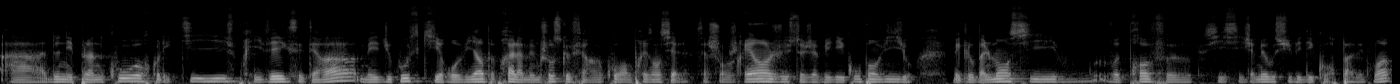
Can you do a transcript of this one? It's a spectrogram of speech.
à donner plein de cours collectifs, privés, etc. Mais du coup, ce qui revient à peu près à la même chose que faire un cours en présentiel. Ça change rien, juste j'avais des groupes en visio. Mais globalement, si votre prof, euh, si, jamais vous suivez des cours pas avec moi,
